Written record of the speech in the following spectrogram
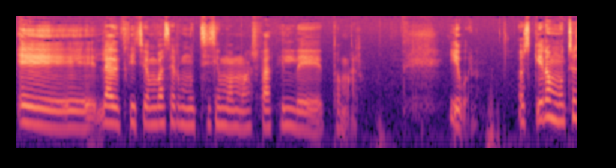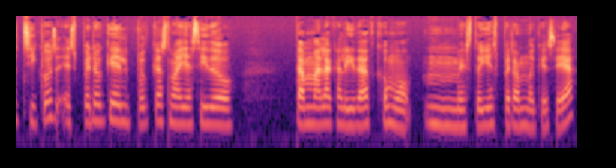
eh, la decisión va a ser muchísimo más fácil de tomar. Y bueno, os quiero mucho chicos, espero que el podcast no haya sido tan mala calidad como me estoy esperando que sea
